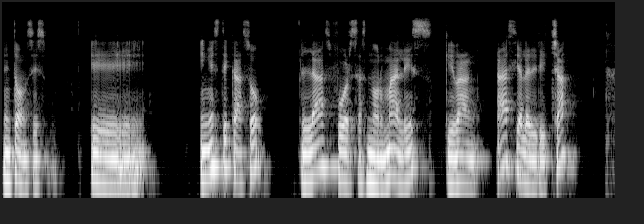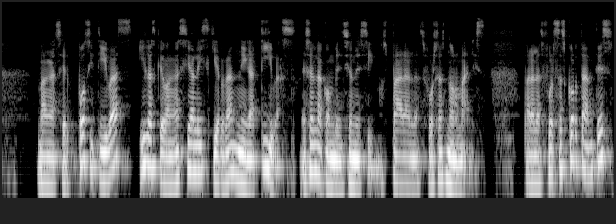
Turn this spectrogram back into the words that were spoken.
Entonces, eh, en este caso, las fuerzas normales que van hacia la derecha van a ser positivas y las que van hacia la izquierda negativas. Esa es la convención de signos para las fuerzas normales. Para las fuerzas cortantes,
